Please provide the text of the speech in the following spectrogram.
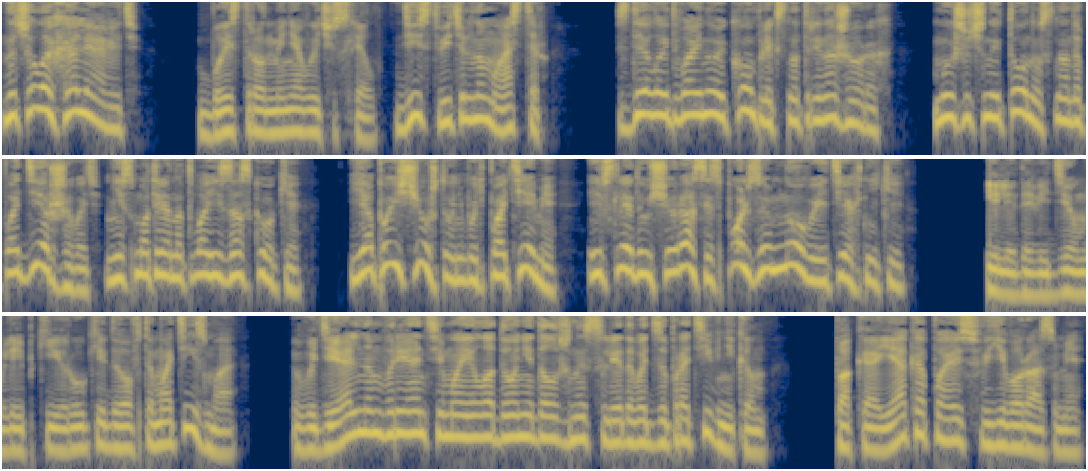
начала халявить!» Быстро он меня вычислил. Действительно мастер. «Сделай двойной комплекс на тренажерах. Мышечный тонус надо поддерживать, несмотря на твои заскоки. Я поищу что-нибудь по теме, и в следующий раз используем новые техники. Или доведем липкие руки до автоматизма. В идеальном варианте мои ладони должны следовать за противником, пока я копаюсь в его разуме.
